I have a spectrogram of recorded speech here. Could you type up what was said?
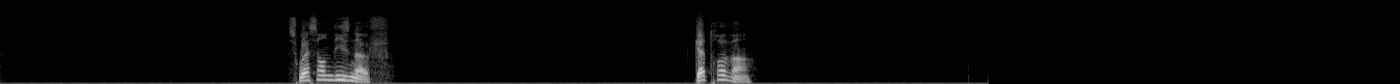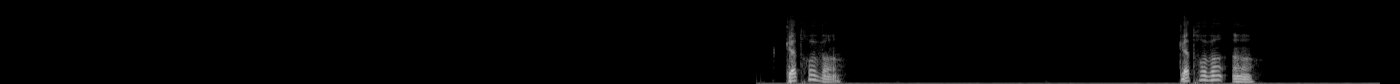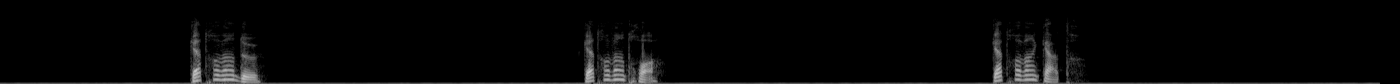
soixante-dix-neuf, quatre-vingts, quatre-vingts, quatre-vingt-un, quatre-vingt-deux, quatre-vingt-trois, quatre-vingt-quatre,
